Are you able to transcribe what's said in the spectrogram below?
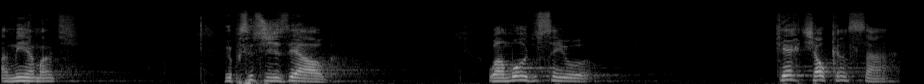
Amém, amados? Eu preciso te dizer algo. O amor do Senhor quer te alcançar,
